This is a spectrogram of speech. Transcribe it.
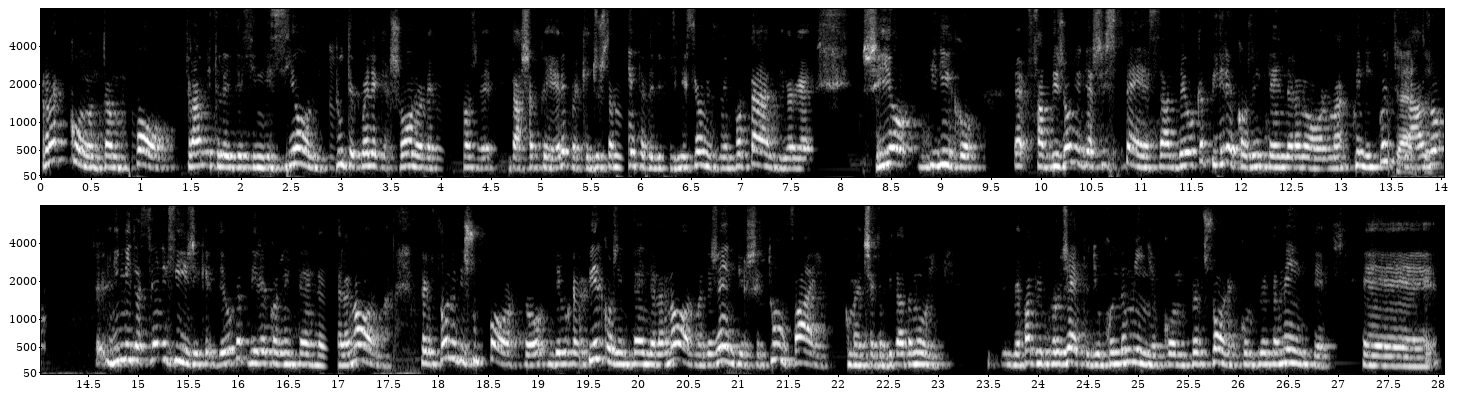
Racconta un po' tramite le definizioni tutte quelle che sono le cose da sapere, perché giustamente le definizioni sono importanti, perché se io vi dico eh, fa bisogno di assistenza, devo capire cosa intende la norma. Quindi in quel certo. caso limitazioni fisiche, devo capire cosa intende la norma. Persone di supporto, devo capire cosa intende la norma. Ad esempio, se tu fai, come ci è capitato a noi, abbiamo fatto il progetto di un condominio con persone completamente eh,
